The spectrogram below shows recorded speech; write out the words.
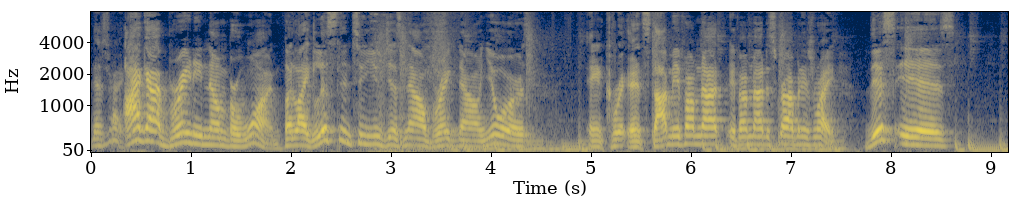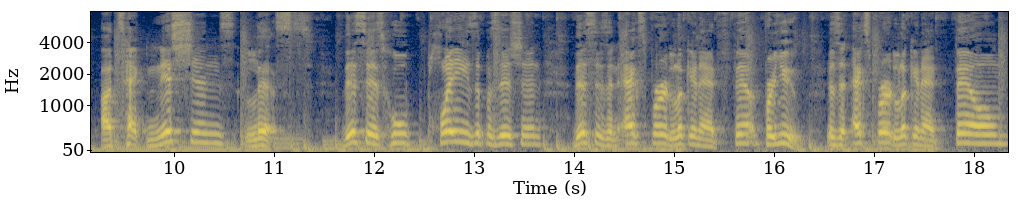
That's right. I got Brady number one, but like listening to you just now break down yours, and, correct, and stop me if I'm not if I'm not describing this right. This is a technician's list. This is who plays a position. This is an expert looking at film for you. This is an expert looking at film,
